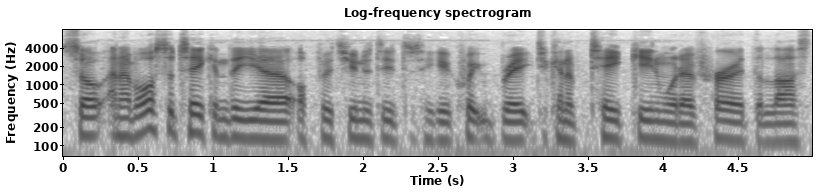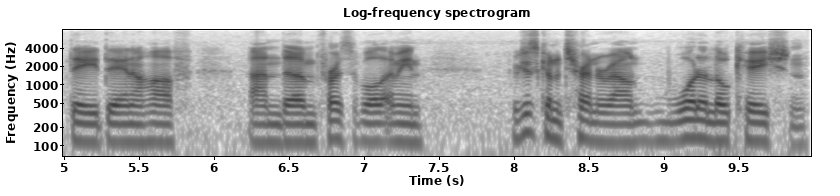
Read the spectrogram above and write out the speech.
So, and I've also taken the uh, opportunity to take a quick break to kind of take in what I've heard the last day, day and a half. And um, first of all, I mean, I'm just going to turn around. What a location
